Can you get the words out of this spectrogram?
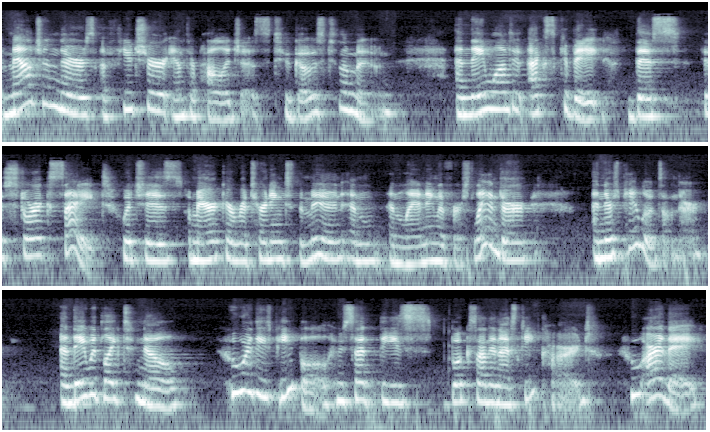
imagine there's a future anthropologist who goes to the moon and they want to excavate this historic site, which is America returning to the moon and, and landing the first lander. And there's payloads on there. And they would like to know who are these people who sent these books on an SD card? Who are they?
